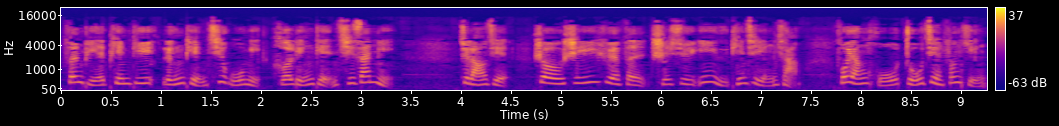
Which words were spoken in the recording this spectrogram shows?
分别偏低零点七五米和零点七三米。据了解，受十一月份持续阴雨天气影响，鄱阳湖逐渐丰盈。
